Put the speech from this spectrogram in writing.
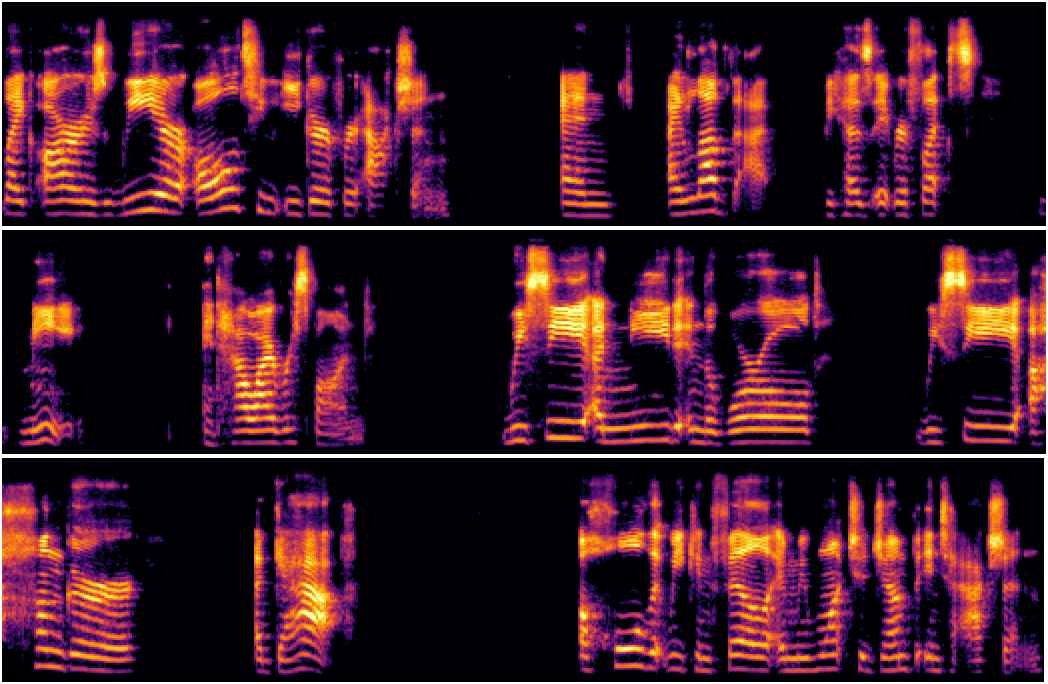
like ours, we are all too eager for action. And I love that because it reflects me and how I respond. We see a need in the world, we see a hunger, a gap, a hole that we can fill, and we want to jump into action.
